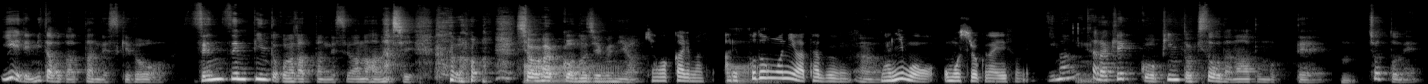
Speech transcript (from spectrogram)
家で見たことあったんですけど、全然ピンとこなかったんですよ、あの話。あの、小学校の自分には。いや、わかります。あれ、子供には多分、うん何も面白くないですよね。今見たら結構ピンときそうだなと思って、うんちょっとね、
